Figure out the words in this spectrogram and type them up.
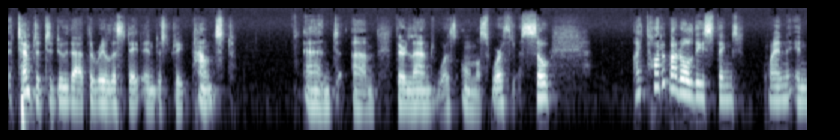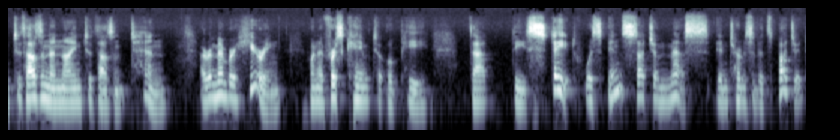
attempted to do that, the real estate industry pounced and um, their land was almost worthless. So, I thought about all these things when in 2009, 2010, I remember hearing when I first came to OP that the state was in such a mess in terms of its budget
